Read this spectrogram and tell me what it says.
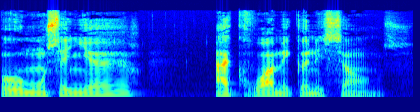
Ô mon Seigneur, accrois mes connaissances.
